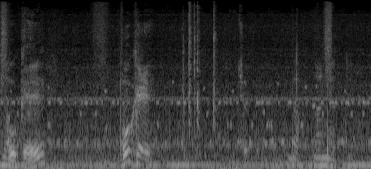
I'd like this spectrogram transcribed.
OK?OK 何やってカモ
